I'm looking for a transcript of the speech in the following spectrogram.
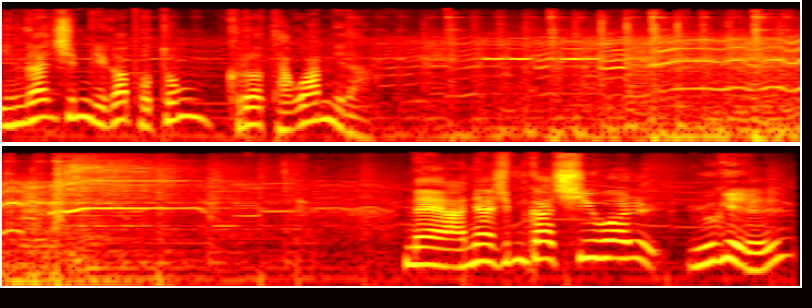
인간 심리가 보통 그렇다고 합니다. 네, 안녕하십니까. 10월 6일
